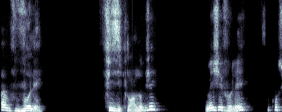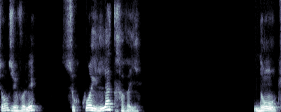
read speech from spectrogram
pas volé physiquement un objet, mais j'ai volé, c'est conscience, j'ai volé sur quoi il a travaillé. Donc,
